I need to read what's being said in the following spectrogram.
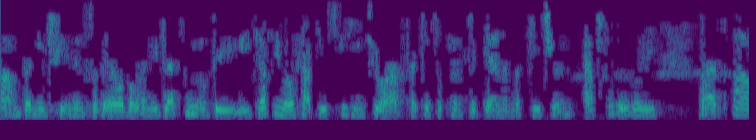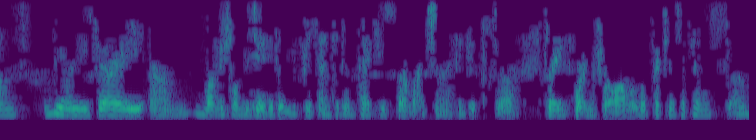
um, the new treatments available, and you definitely will be, we definitely will have you speaking to our participants again in the future, absolutely. But um, really very um, wonderful the data that you presented, and thank you so much. And I think it's uh, very important for all of the participants um,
